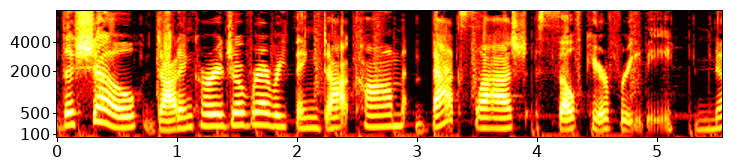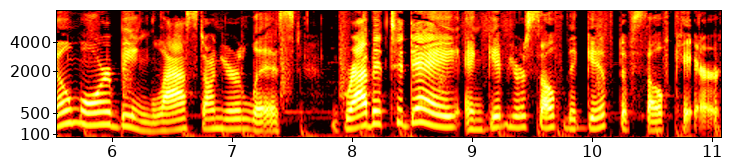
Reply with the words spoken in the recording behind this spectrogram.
the show show.encourageovereverything.com backslash self-care freebie. No more being last on your list. Grab it today and give yourself the gift of self-care.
